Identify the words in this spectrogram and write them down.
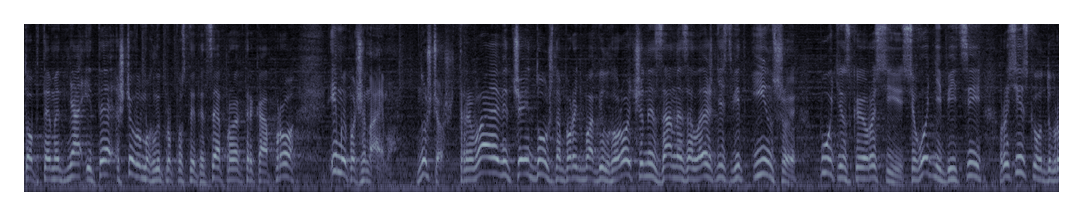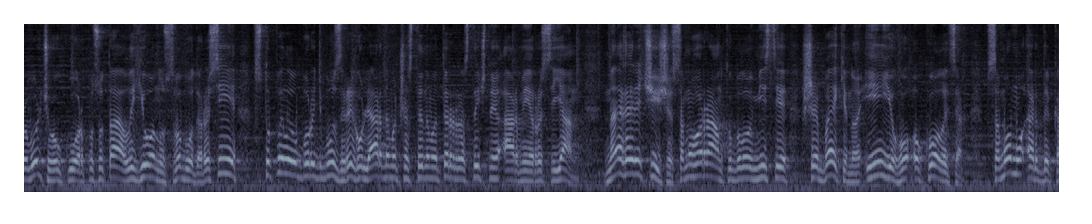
Топ теми дня і те, що ви могли пропустити. Це проект РК Про. І ми починаємо. Ну що ж, триває відчайдушна боротьба Білгородщини за незалежність від іншої путінської Росії. Сьогодні бійці російського добровольчого корпусу та Легіону Свобода Росії вступили у боротьбу з регулярними частинами терористичної армії росіян. Найгарячіше самого ранку було в місті Шебекіно і його околицях. В самому РДК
